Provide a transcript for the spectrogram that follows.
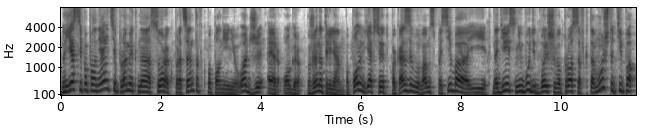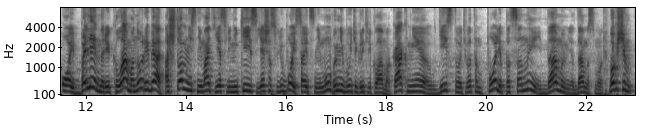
Но если пополняете, промик на 40% к пополнению от GR, Огр, уже на триллям. Пополнил я все это показываю, вам спасибо. И надеюсь, не будет больше вопросов к тому, что типа, ой, блин, реклама, ну, ребят, а что мне снимать, если не кейс? Я сейчас любой сайт сниму, вы мне будете говорить реклама. Как мне действовать в этом поле, пацаны и дамы мне, дамы мы смотрим. В общем,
